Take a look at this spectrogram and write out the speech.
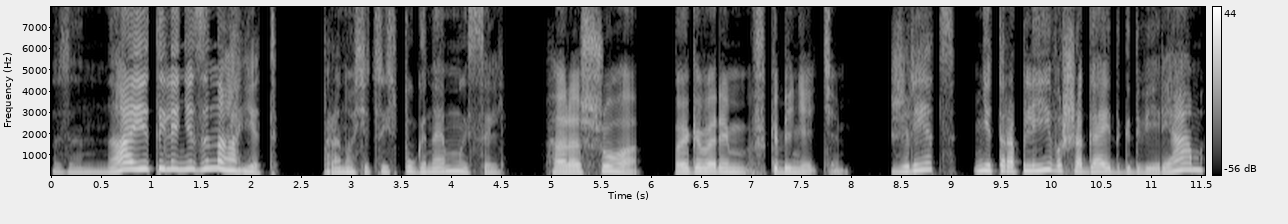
«Знает или не знает?» Проносится испуганная мысль. «Хорошо, поговорим в кабинете». Жрец неторопливо шагает к дверям,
